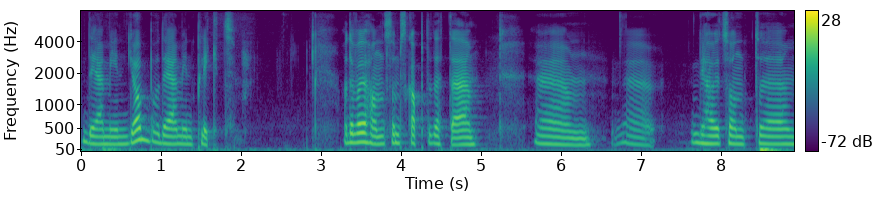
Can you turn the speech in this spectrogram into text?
Det er min jobb, og det er min plikt. Og det var jo han som skapte dette eh, eh, De har jo et sånt uh,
